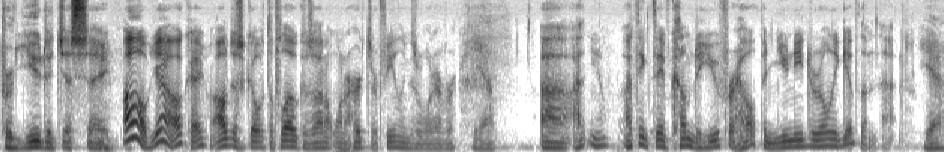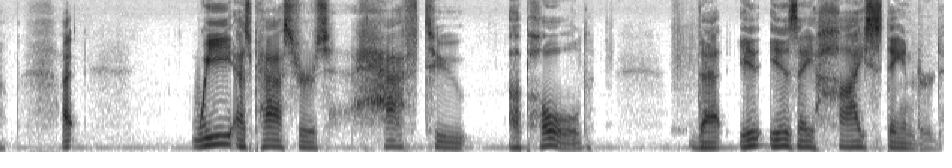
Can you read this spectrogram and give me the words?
for you to just say, Oh, yeah, okay, I'll just go with the flow because I don't want to hurt their feelings or whatever. yeah. Uh, I, you know, I think they've come to you for help, and you need to really give them that. Yeah. I, we as pastors have to uphold that it is a high standard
